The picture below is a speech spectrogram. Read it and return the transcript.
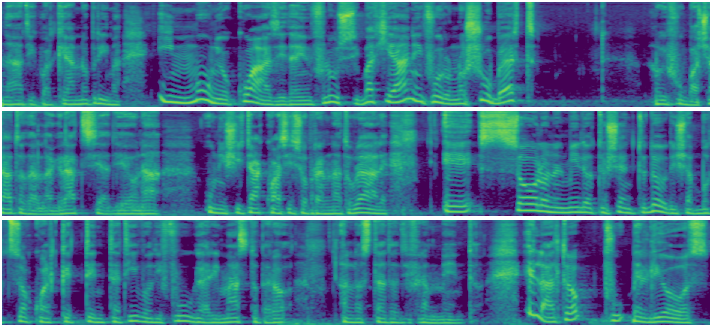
nati qualche anno prima, immuni o quasi da influssi bachiani, furono Schubert, lui fu baciato dalla grazia di una unicità quasi soprannaturale e solo nel 1812 abbozzò qualche tentativo di fuga rimasto però allo stato di frammento. E l'altro fu Berlioz,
